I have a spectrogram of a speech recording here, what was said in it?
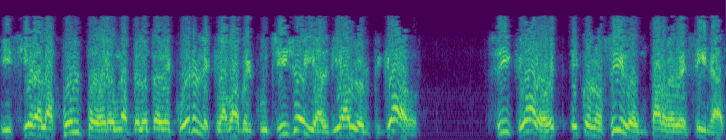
hiciera la pulpo, era una pelota de cuero, le clavaba el cuchillo y al diablo el picado. Sí, claro, he, conocido un par de vecinas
